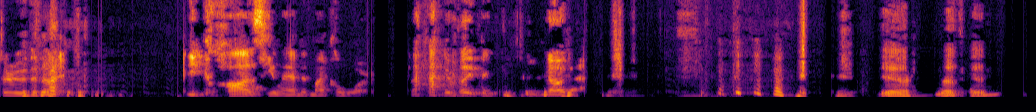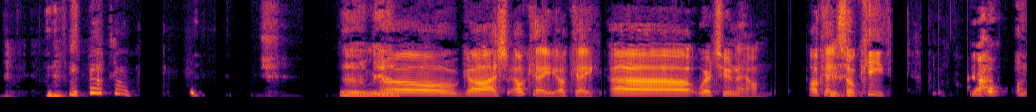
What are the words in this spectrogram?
through the night because he landed Michael Ward. I really think you should know that. Yeah, that's good. Oh man. Oh gosh. Okay. Okay. Uh, where to now? Okay. So Keith, Yeah. oh,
